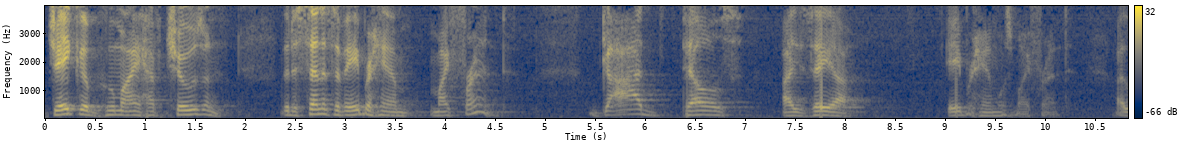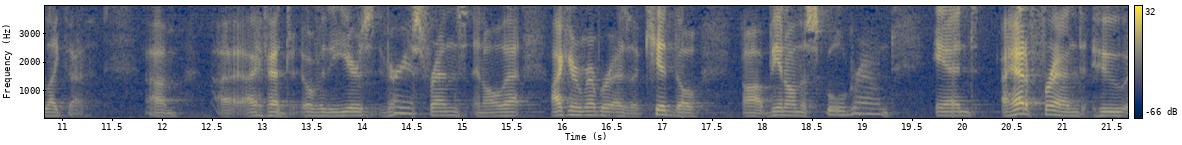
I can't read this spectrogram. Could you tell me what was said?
Jacob, whom I have chosen, the descendants of Abraham, my friend. God tells Isaiah, Abraham was my friend. I like that. Um, I, have had over the years various friends and all that. I can remember as a kid, though, uh, being on the school ground. And I had a friend who,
